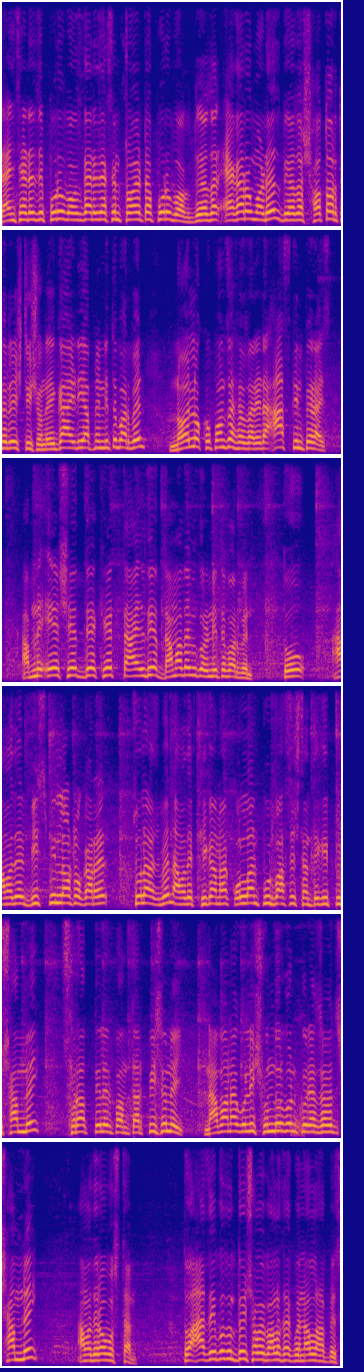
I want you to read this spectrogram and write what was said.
ডাইন সাইডে যে পুরো বক্স গাড়ি দেখছেন টয়োটা পুরো বক্স দুই হাজার এগারো মডেল দুই হাজার সতেরোতে রেজিস্ট্রেশন এই গাড়ি আপনি নিতে পারবেন নয় লক্ষ পঞ্চাশ হাজার। এটা আস্কিন প্রাইস আপনি এসে দেখে টাইল দিয়ে দামাদামি করে নিতে পারবেন। তো আমাদের বিসমিল্লা অটো কারের চলে আসবেন। আমাদের ঠিকানা কল্যাণপুর বাস স্ট্যান্ড থেকে একটু সামনেই, সোরাব তেলের পাম্প, তার পিছনেই। নাবানাগুলি সুন্দরবন কুরিয়ার সামনেই আমাদের অবস্থান। তো আজ এই পর্যন্তই, সবাই ভালো থাকবেন, আল্লাহ হাফেজ।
